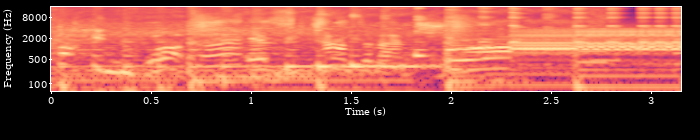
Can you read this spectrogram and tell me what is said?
Fucking what? Every time that I try.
